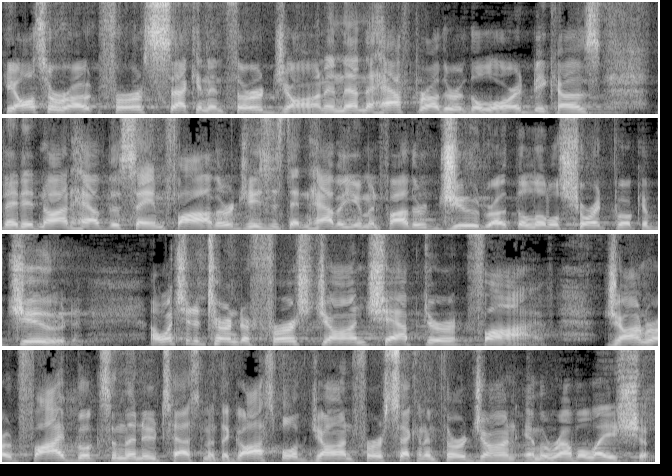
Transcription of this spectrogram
He also wrote 1st, 2nd, and 3rd John, and then the half brother of the Lord because they did not have the same father. Jesus didn't have a human father. Jude wrote the little short book of Jude. I want you to turn to 1 John chapter 5. John wrote five books in the New Testament the Gospel of John, 1st, 2nd, and 3rd John, and the Revelation.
